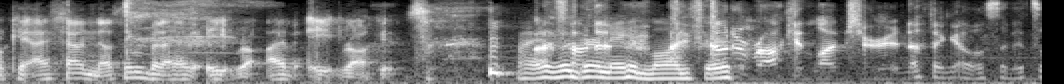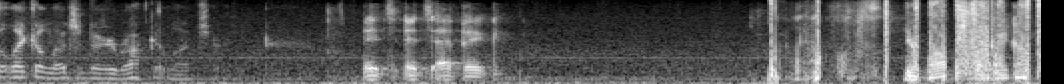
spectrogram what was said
Okay, I found nothing, but I have eight. Ro- I have eight rockets. I have a found grenade I launcher. found a rocket launcher and nothing else, and it's a, like a legendary rocket launcher. it's it's epic. Your mom's fucking up.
